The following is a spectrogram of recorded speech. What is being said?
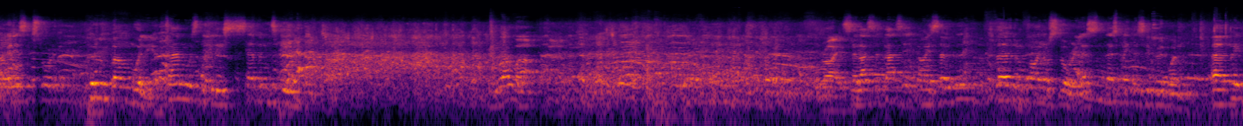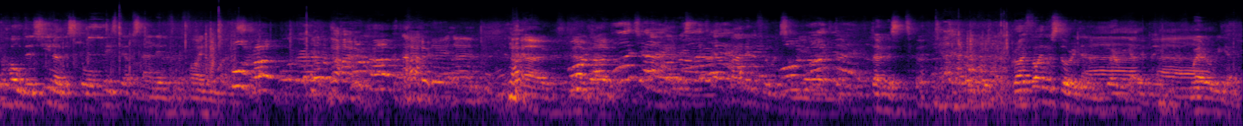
I mean, it's extraordinary. Pooh Bum William. Dan was nearly 17. Grow up, Dan. Right, so that's it, that's it, guys. So the third and final story. Let's let's make this a good one. Uh, paper holders, you know the score. Please be upstanding for the final one. Wardrobe! Wardrobe! No. Wardrobe! Bad influence on you. Don't, don't listen to it. Right, final story, Dan. Where are we going, mate? Where are we going?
